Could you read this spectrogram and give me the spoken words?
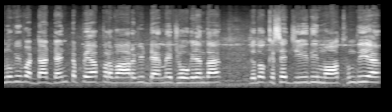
ਨੂੰ ਵੀ ਵੱਡਾ ਡੈਂਟ ਪਿਆ, ਪਰਿਵਾਰ ਵੀ ਡੈਮੇਜ ਹੋ ਜਾਂਦਾ ਜਦੋਂ ਕਿਸੇ ਜੀ ਦੀ ਮੌਤ ਹੁੰਦੀ ਹੈ,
